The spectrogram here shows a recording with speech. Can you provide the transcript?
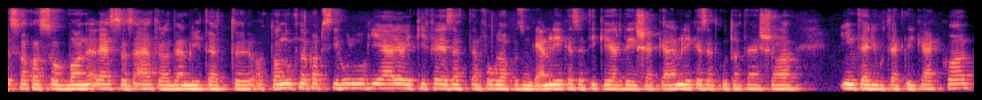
szakaszokban lesz az általad említett a tanúknak a pszichológiája, itt kifejezetten foglalkozunk emlékezeti kérdésekkel, emlékezetkutatással, interjútechnikákkal,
